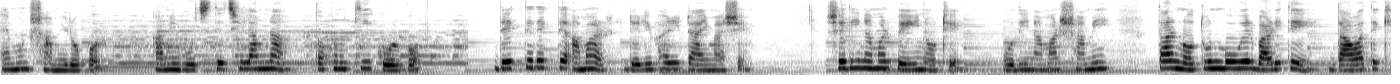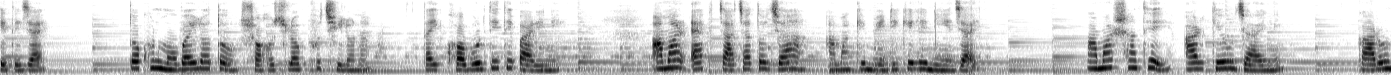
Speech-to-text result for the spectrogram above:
এমন স্বামীর ওপর। আমি বুঝতেছিলাম না তখন কি করব। দেখতে দেখতে আমার ডেলিভারি টাইম আসে। সেদিন আমার পেইন ওঠে। ওদিন আমার স্বামী তার নতুন বউয়ের বাড়িতে দাওয়াতে খেতে যায়। তখন মোবাইল অত সহজলভ্য ছিল না, তাই খবর দিতে পারিনি। আমার এক চাচাতো যা আমাকে মেডিকেলে নিয়ে যায়। আমার সাথে আর কেউ যায়নি, কারণ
